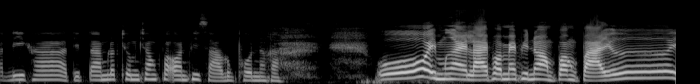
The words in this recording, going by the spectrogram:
สวัสดีค่ะ ติดตามรับชมช่องป้าออนพี่สาวลุงพลนะคะ โอ้ย เมื่อยหลายพ่อแม่พี่น้องป้องปายเอ้ย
